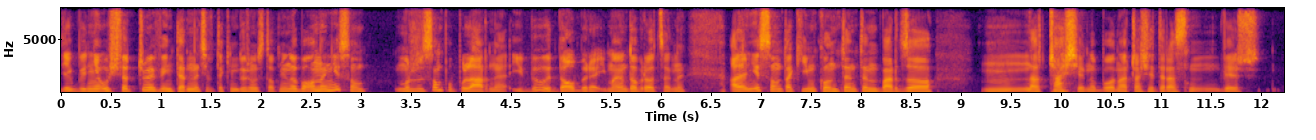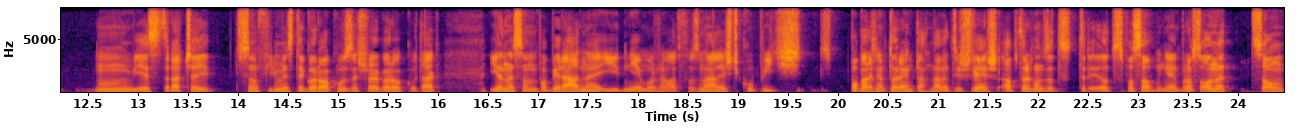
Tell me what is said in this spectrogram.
jakby nie uświadczymy w internecie w takim dużym stopniu, no bo one nie są, może są popularne i były dobre i mają dobre oceny, ale nie są takim kontentem bardzo na czasie, no bo na czasie teraz, mm, wiesz, mm, jest raczej, są filmy z tego roku, z zeszłego roku, tak? I one są pobierane i nie można łatwo znaleźć, kupić, pobrać na torrentach nawet, już wiesz, abstrahując od, od sposobu, nie? Po prostu one są...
